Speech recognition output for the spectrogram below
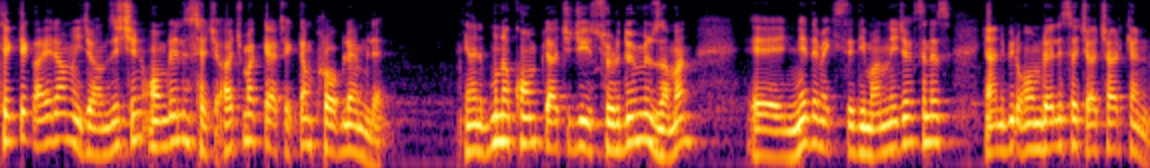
Tek tek ayıramayacağımız için ombreli saçı açmak gerçekten problemli. Yani buna komple açıcıyı sürdüğümüz zaman e, ne demek istediğimi anlayacaksınız. Yani bir ombreli saçı açarken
